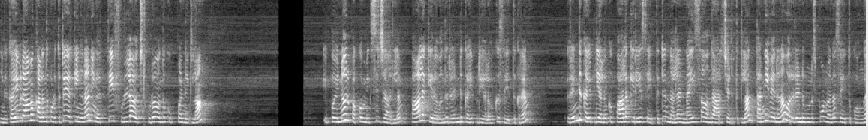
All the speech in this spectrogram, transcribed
நீங்கள் கைவிடாமல் கலந்து கொடுத்துட்டே இருக்கீங்கன்னா நீங்கள் தீ ஃபுல்லாக வச்சுட்டு கூட வந்து குக் பண்ணிக்கலாம். இப்போ இன்னொரு பக்கம் மிக்ஸி ஜாரில் பாலக்கீரை வந்து ரெண்டு கைப்பிடி அளவுக்கு சேர்த்துக்கிறேன். ரெண்டு கைப்பிடி அளவுக்கு பாலக்கீரையை சேர்த்துட்டு நல்லா நைஸாக வந்து அரைச்சி எடுத்துக்கலாம். தண்ணி வேணும்னா ஒரு ரெண்டு மூணு ஸ்பூன் வேணால் சேர்த்துக்கோங்க.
